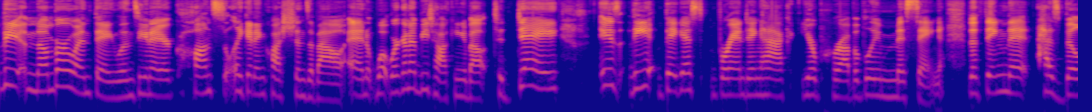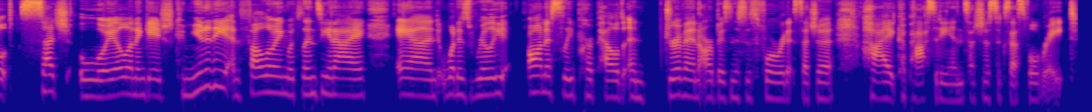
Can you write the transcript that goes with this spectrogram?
the number one thing Lindsey and I are constantly getting questions about. And what we're going to be talking about today is the biggest branding hack you're probably missing. The thing that has built such loyal and engaged community and following with Lindsey and I, and what has really honestly propelled and driven our businesses forward at such a high capacity and such a successful rate.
